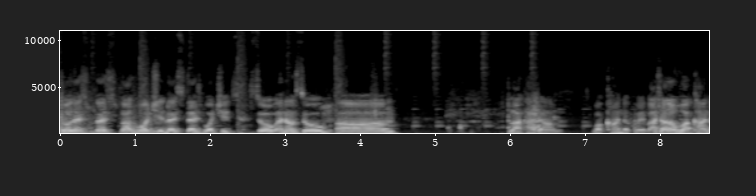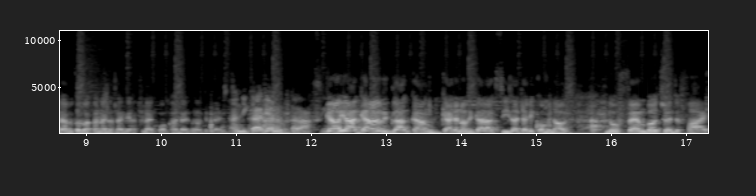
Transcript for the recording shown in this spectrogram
so let's let's let's watch it. Let's let's watch it. So and also um Black Adam, Wakanda forever. Actually, I love Wakanda because Wakanda just like I feel like Wakanda is one of the best. And the Guardian of the Galaxy. Girl, yeah, Guardian of the Gla- um, Guardian of the Galaxy is actually coming out November 25.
